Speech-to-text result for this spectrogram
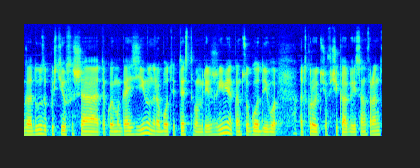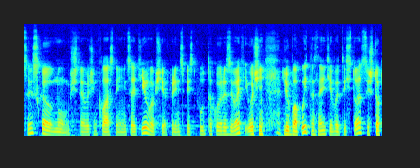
году запустил в США такой магазин, он работает в тестовом режиме, к концу года его откроют еще в Чикаго и Сан-Франциско, ну, считаю, очень классная инициатива. Вообще, в принципе, будут такое развивать, и очень любопытно, знаете, в этой ситуации, что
